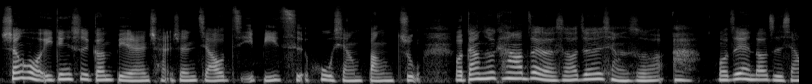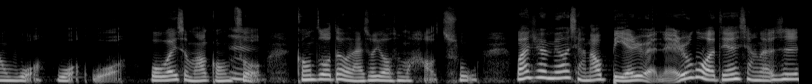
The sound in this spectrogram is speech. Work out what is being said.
生活一定是跟别人产生交集，彼此互相帮助。我当初看到这个时候，就是想说啊，我之前都只想我，我，我。我为什么要工作？工作对我来说有什么好处？完全没有想到别人诶。如果我今天想的是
